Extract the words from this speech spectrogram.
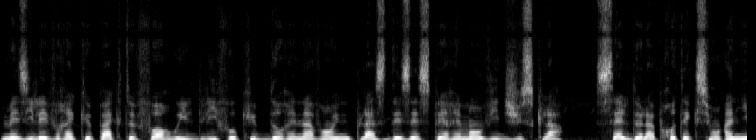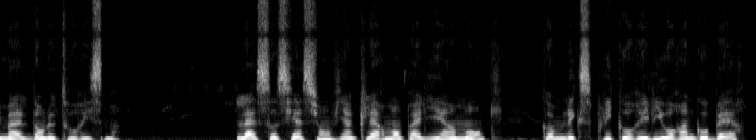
mais il est vrai que Pacte for Wildlife occupe dorénavant une place désespérément vide jusque-là, celle de la protection animale dans le tourisme. L'association vient clairement pallier un manque, comme l'explique Aurélie Oringobert,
